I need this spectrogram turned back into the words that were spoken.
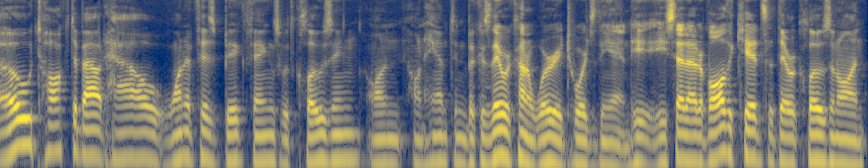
O talked about how one of his big things with closing on on Hampton because they were kind of worried towards the end. He he said out of all the kids that they were closing on,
